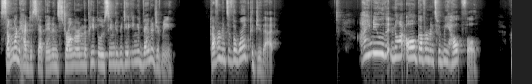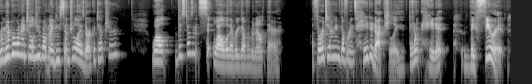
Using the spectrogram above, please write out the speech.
Someone had to step in and strong arm the people who seemed to be taking advantage of me. Governments of the world could do that. I knew that not all governments would be helpful. Remember when I told you about my decentralized architecture? Well, this doesn't sit well with every government out there. Authoritarian governments hate it, actually. They don't hate it, they fear it.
